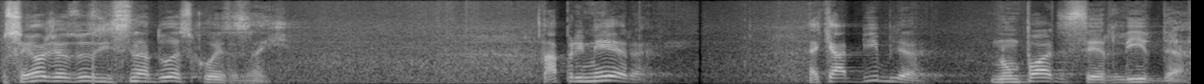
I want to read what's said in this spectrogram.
O Senhor Jesus ensina duas coisas aí. A primeira é que a Bíblia não pode ser lida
